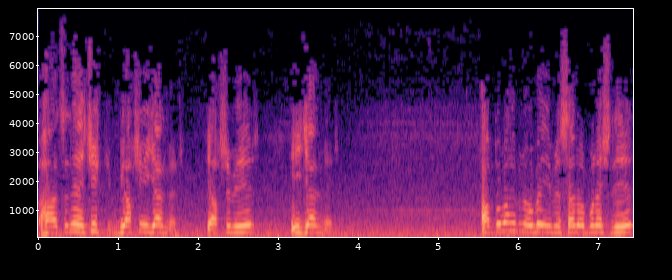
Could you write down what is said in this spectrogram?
hadisədən ki, yaxşı iyi gəlmir. Yaxşı bir iyi gəlmir. Abdullah ibn Ubey ibn Səlur bunu eşidir.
